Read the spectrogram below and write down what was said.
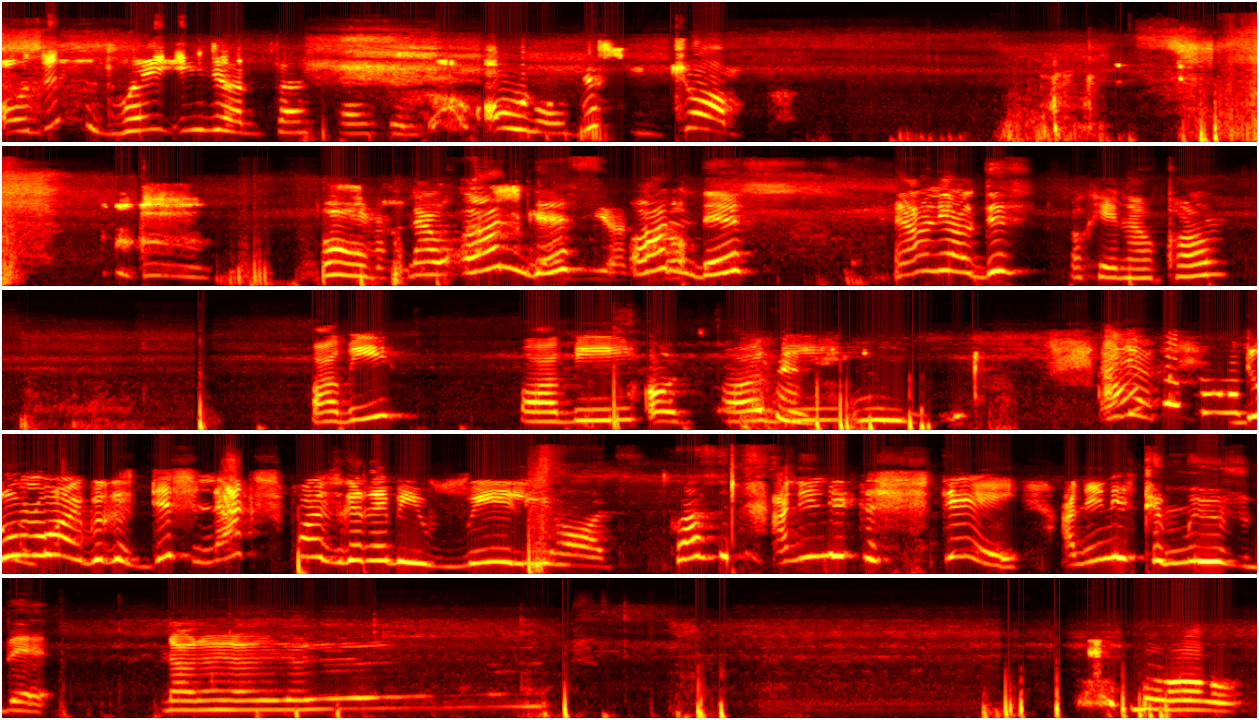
Oh, this is way easier than first person. Oh no, this is jump. oh Now on this, on this. Now, now this. Okay, now come. Obby. Obby. Oh, Obby. I don't, don't worry because this next part is gonna be really hard. Trust and you need to stay and you need to move a bit. No, no, no, no, no, no, no, no. No.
